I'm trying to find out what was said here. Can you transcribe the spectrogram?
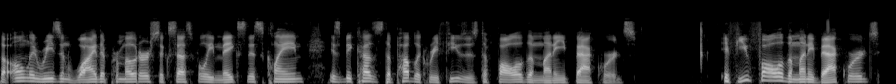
The only reason why the promoter successfully makes this claim is because the public refuses to follow the money backwards. If you follow the money backwards,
